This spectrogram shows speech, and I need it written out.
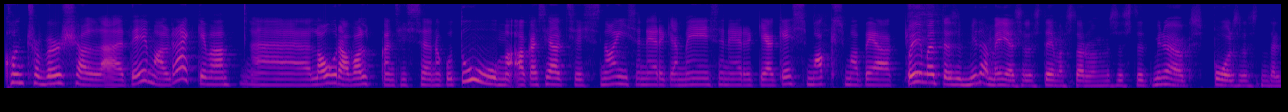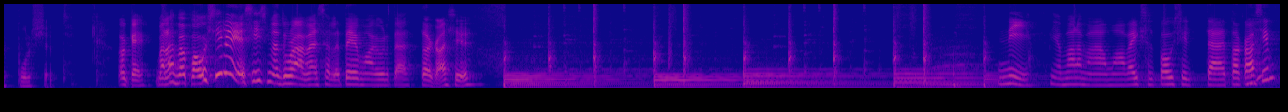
controversial äh, teemal rääkima äh,. Laura Valk on siis nagu tuum, aga sealt siis naisenergia, meesenergia, kes maksma peaks. põhimõtteliselt, mida meie sellest teemast arvame, sest et minu jaoks pool sellest on tegelikult bullshit okei okay,, me läheme pausile ja siis me tuleme selle teema juurde tagasi. nii, ja me oleme oma väikselt pausilt äh, tagasi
